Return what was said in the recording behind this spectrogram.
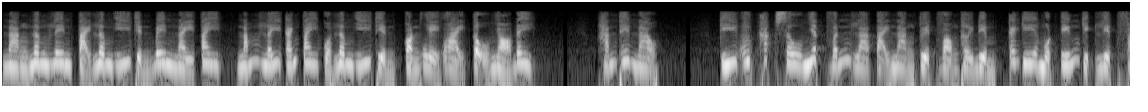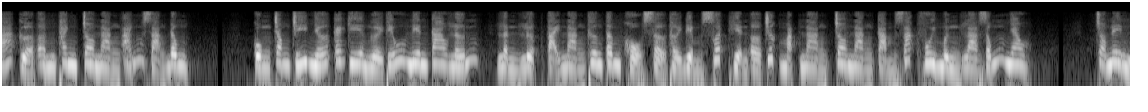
Nàng nâng lên tại Lâm Ý Thiển bên này tay, nắm lấy cánh tay của Lâm Ý Thiển, còn uể oải cậu nhỏ đây. Hắn thế nào? Ký ức khắc sâu nhất vẫn là tại nàng tuyệt vọng thời điểm, cái kia một tiếng kịch liệt phá cửa âm thanh cho nàng ánh dạng đông. Cùng trong trí nhớ cái kia người thiếu niên cao lớn, lần lượt tại nàng thương tâm khổ sở thời điểm xuất hiện ở trước mặt nàng cho nàng cảm giác vui mừng là giống nhau. Cho nên,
